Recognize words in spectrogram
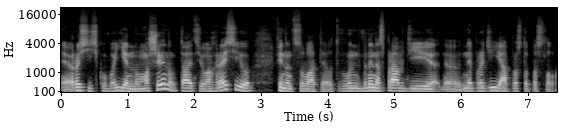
російську воєнну машину та цю агресію фінансувати? От вони насправді е, не про дії, а просто про слова?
